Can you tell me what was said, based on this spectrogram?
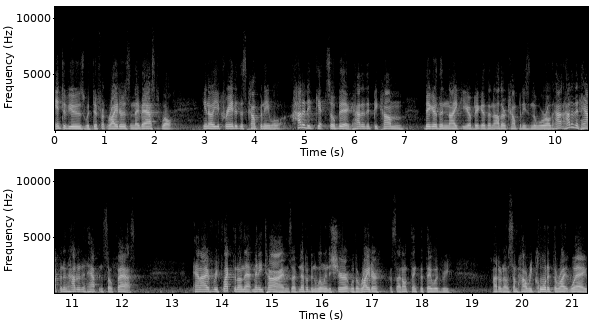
interviews with different writers, and they've asked, well, you know, you created this company. Well, how did it get so big? How did it become bigger than Nike or bigger than other companies in the world? How, how did it happen, and how did it happen so fast? And I've reflected on that many times. I've never been willing to share it with a writer because I don't think that they would, re, I don't know, somehow record it the right way.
